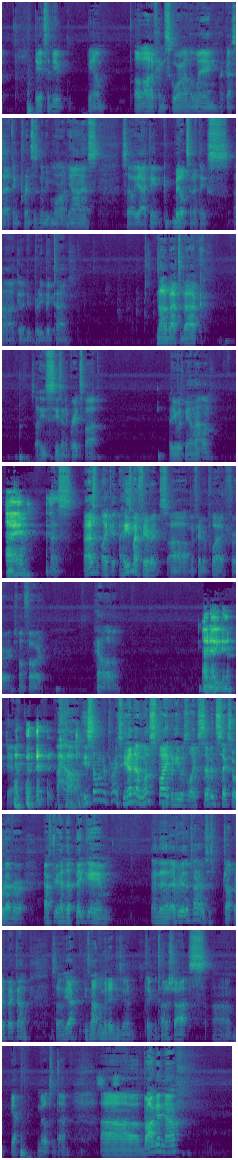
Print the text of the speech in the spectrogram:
I think it's gonna be, you know, a lot of him scoring on the wing. Like I said, I think Prince is gonna be more on Giannis. So yeah, Middleton, I think's uh, gonna be pretty big time. Not a back to back, so he's he's in a great spot. Are you with me on that one? I am. Nice. As like he's my favorite, uh, my favorite play for small forward. Kind of love him. I know you do. Yeah, uh, he's so underpriced. He had that one spike when he was like seven six or whatever. After he had that big game, and then every other time it's just dropped right back down. So yeah, he's not limited. He's gonna take a ton of shots. Um, yeah, Middleton time. Uh, Brogdon now.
